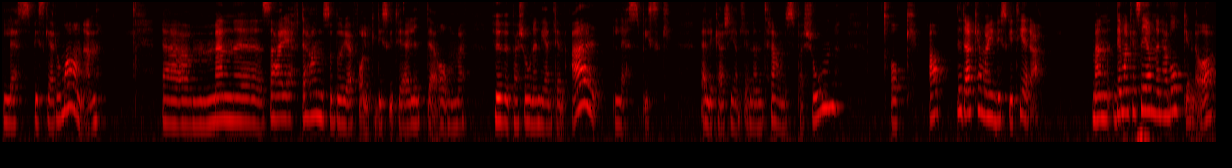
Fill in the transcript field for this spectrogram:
lesbiska romanen. Eh, Men eh, så här i efterhand så börjar folk diskutera lite om huvudpersonen egentligen är lesbisk. Eller kanske egentligen en transperson. Och ja, det där kan man ju diskutera. Men det man kan säga om den här boken då,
